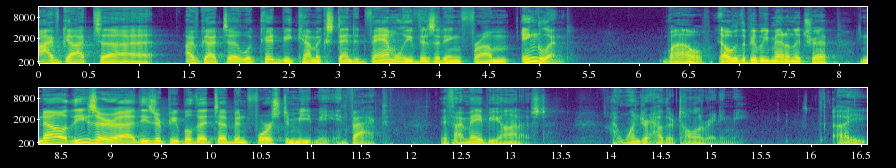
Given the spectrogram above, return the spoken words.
I've got I've got what could become extended family visiting from England. Wow. Oh, the people you met on the trip. No, these are uh, these are people that have been forced to meet me. In fact, if I may be honest, I wonder how they're tolerating me. I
